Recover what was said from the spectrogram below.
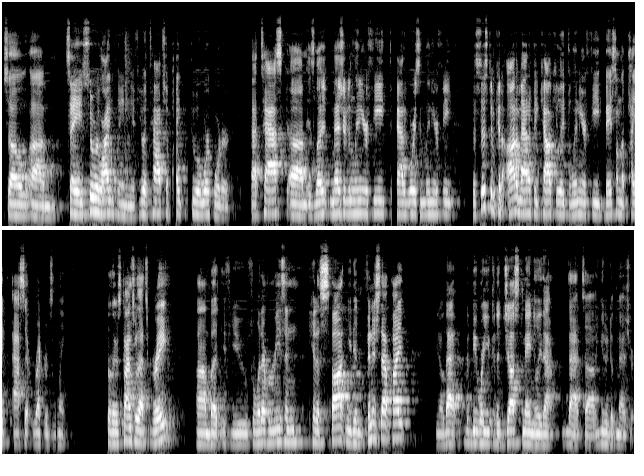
So um, say sewer line cleaning, if you attach a pipe to a work order, that task um, is measured in linear feet, the categories in linear feet. The system could automatically calculate the linear feet based on the pipe asset records length. So there's times where that's great, um, but if you, for whatever reason, hit a spot and you didn't finish that pipe, you know that would be where you could adjust manually that that uh, unit of measure.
